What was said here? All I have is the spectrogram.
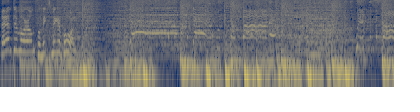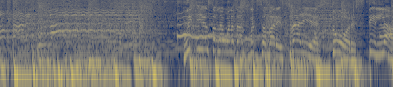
Det här är Äntligen morgon på Mix Megapol. Somebody. Sverige står stilla.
